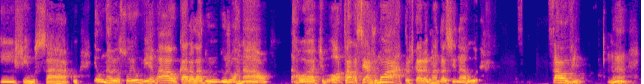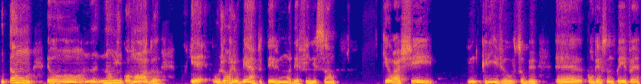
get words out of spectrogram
enchem o saco. Eu não, eu sou eu mesmo. Ah, o cara lá do, do jornal, tá ótimo. Oh, fala Sérgio Mota, os caras mandam assim na rua. Salve! Né? Então, eu não me incomodo, porque o João Gilberto teve uma definição que eu achei incrível sobre é, conversando com ele, foi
